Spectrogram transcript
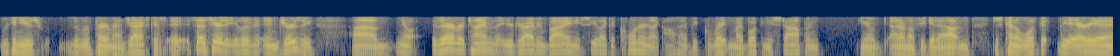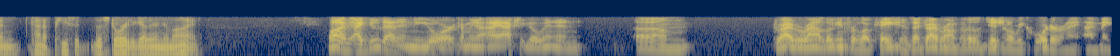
we can use the Repairman Jacks because it, it says here that you live in Jersey. Um, you know, is there ever a time that you're driving by and you see like a corner and you're like, oh, that'd be great in my book, and you stop and you know, I don't know if you get out and just kind of look at the area and kind of piece it, the story together in your mind. Well, I, I do that in New York. I mean, I actually go in and um, drive around looking for locations. I drive around with a little digital recorder, and I, I make,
